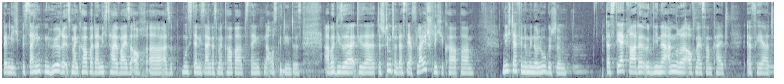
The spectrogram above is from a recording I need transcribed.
wenn ich bis da hinten höre ist mein Körper dann nicht teilweise auch äh, also muss ich da nicht sagen dass mein Körper bis da hinten ausgedehnt ist aber dieser dieser das stimmt schon dass der fleischliche Körper nicht der phänomenologische, dass der gerade irgendwie eine andere Aufmerksamkeit erfährt.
